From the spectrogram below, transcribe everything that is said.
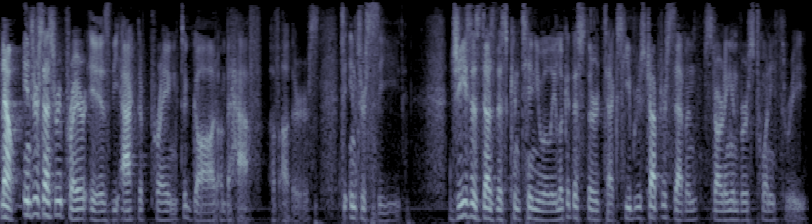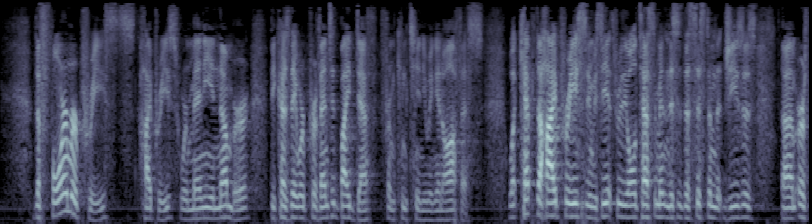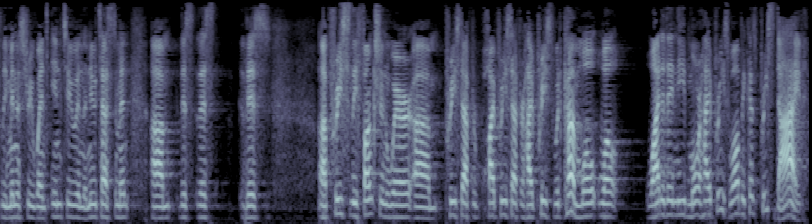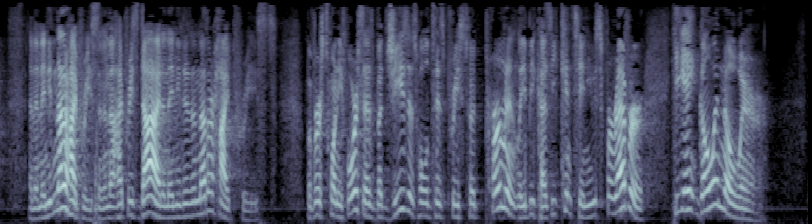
Now, intercessory prayer is the act of praying to God on behalf of others, to intercede. Jesus does this continually. Look at this third text, Hebrews chapter 7, starting in verse 23. The former priests, high priests, were many in number because they were prevented by death from continuing in office. What kept the high priests, and we see it through the Old Testament, and this is the system that Jesus' um, earthly ministry went into in the New Testament, um, this, this, this uh, priestly function where um, priest after high priest after high priest would come. Well, well, why did they need more high priests? Well, because priests died. And then they needed another high priest, and then the high priest died, and they needed another high priest. But verse 24 says, But Jesus holds his priesthood permanently because he continues forever. He ain't going nowhere.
